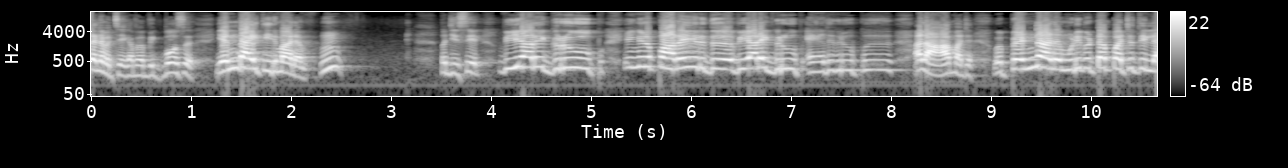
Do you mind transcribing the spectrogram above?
തന്നെ വെച്ചേക്ക്. അപ്പൊ ബിഗ് ബോസ് എന്തായി തീരുമാനം? ഉം? അപ്പൊ Gisele we are a group ഇങ്ങനെ പറയരുത്. വി ആർ എ ഗ്രൂപ്പ് ഏത് ഗ്രൂപ്പ് അല്ല ആ മറ്റേ പെണ്ണാണ്. മുടി വെട്ടാൻ പറ്റത്തില്ല.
